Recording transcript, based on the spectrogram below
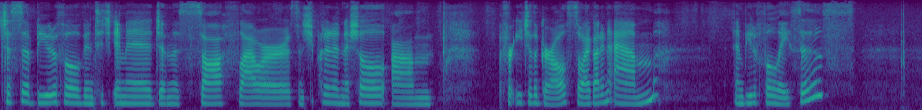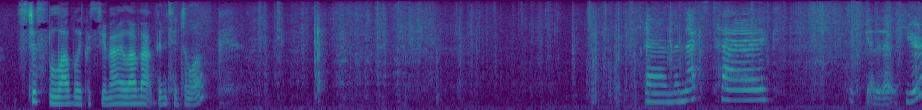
Just a beautiful vintage image and the soft flowers. And she put an initial um, for each of the girls. So I got an M and beautiful laces. It's just lovely, Kristina. I love that vintage look. And the next tag, just get it out here,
